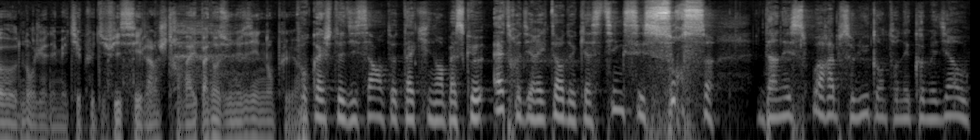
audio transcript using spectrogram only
Oh non, il y a des métiers plus difficiles. Hein. Je travaille pas dans une usine non plus. Hein. Pourquoi je te dis ça en te taquinant? Parce que être directeur de casting, c'est source d'un espoir absolu quand on est comédien ou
